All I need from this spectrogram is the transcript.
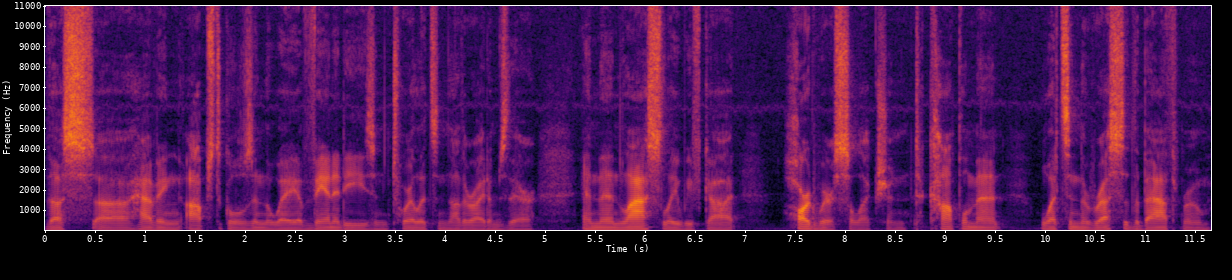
thus uh, having obstacles in the way of vanities and toilets and other items there. And then lastly, we've got hardware selection to complement what's in the rest of the bathroom.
